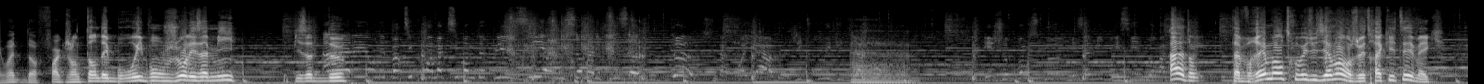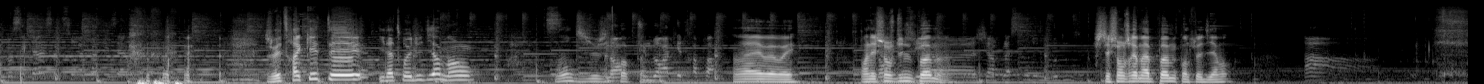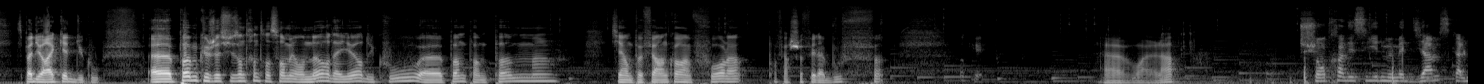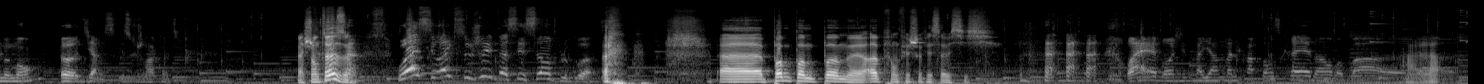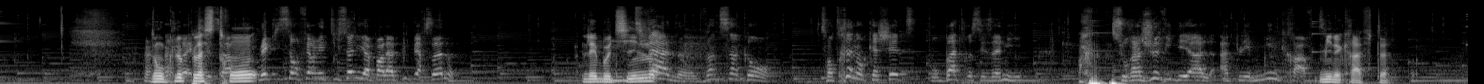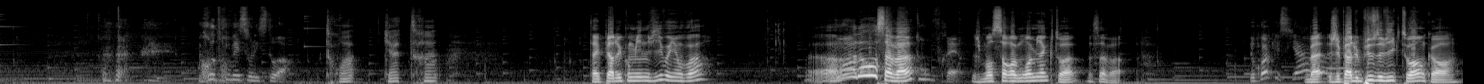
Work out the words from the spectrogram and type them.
Mais what the fuck, j'entends des bruits, bonjour les amis Épisode 2. Allez, on est parti pour un maximum de plaisir. Nous sommes à l'épisode 2. C'est incroyable. J'ai trouvé du diamant. Euh... Et je pense que mes amis vont essayer de me raconter. Ah donc, t'as vraiment trouvé du diamant, je vais te raqueter mec Dans ces cas-là, ça ne serait pas des amis. Je vais te raqueter Il a trouvé du diamant Mon dieu, j'y non, crois tu pas. ne me raquetteras pas. Ouais, ouais, ouais. En échange d'une pomme, euh, J'ai un placement de niveau 12. je t'échangerai ma pomme contre le diamant. C'est pas du racket du coup. Euh, pomme que je suis en train de transformer en or d'ailleurs du coup. Euh, pomme, pomme, pomme. Tiens, on peut faire encore un four là pour faire chauffer la bouffe. Ok. Euh, voilà. Je suis en train d'essayer de me mettre Diams calmement. Euh, Diams, qu'est-ce que je raconte La chanteuse Ouais, c'est vrai que ce jeu est assez simple, quoi. euh, Pomme, pomme, pomme. Hop, on fait chauffer ça aussi. ouais, bon, j'ai travaillé un Minecraft en scred, hein, on va pas. Voilà. Donc le Ouais, c'est plastron. Le mec, il s'est enfermé tout seul, il a parlé à plus personne. les bottines. Dylan, 25 ans, s'entraîne en cachette pour battre ses amis sur un jeu vidéal appelé Minecraft. Minecraft. Retrouvez son histoire. 3, 4. T'as perdu combien de vie, voyons voir Ah Moi, non, ça va. Tout, frère. Je m'en sors moins bien que toi, ça va. De quoi, qu'est-ce qu'il y a? Bah, j'ai perdu plus de vie que toi encore.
